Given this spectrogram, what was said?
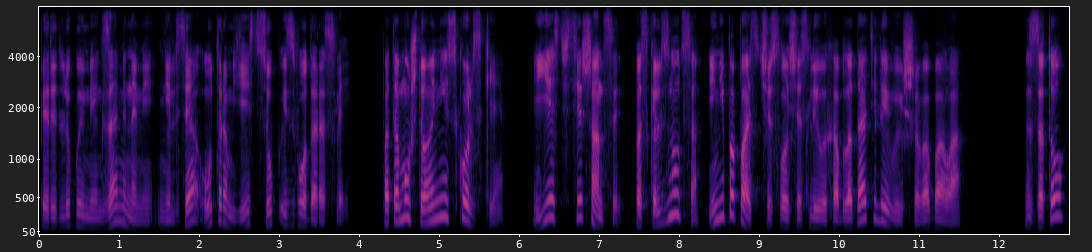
перед любыми экзаменами нельзя утром есть суп из водорослей, потому что они скользкие, и есть все шансы поскользнуться и не попасть в число счастливых обладателей высшего балла. Зато,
